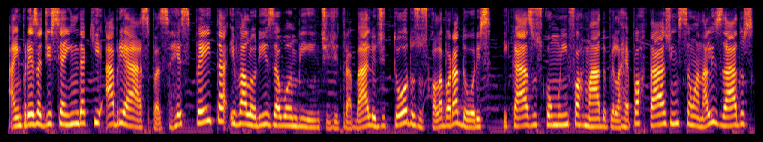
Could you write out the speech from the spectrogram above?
A empresa disse ainda que, abre aspas, respeita e valoriza o ambiente de trabalho de todos os colaboradores e casos como informado pela reportagem são analisados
